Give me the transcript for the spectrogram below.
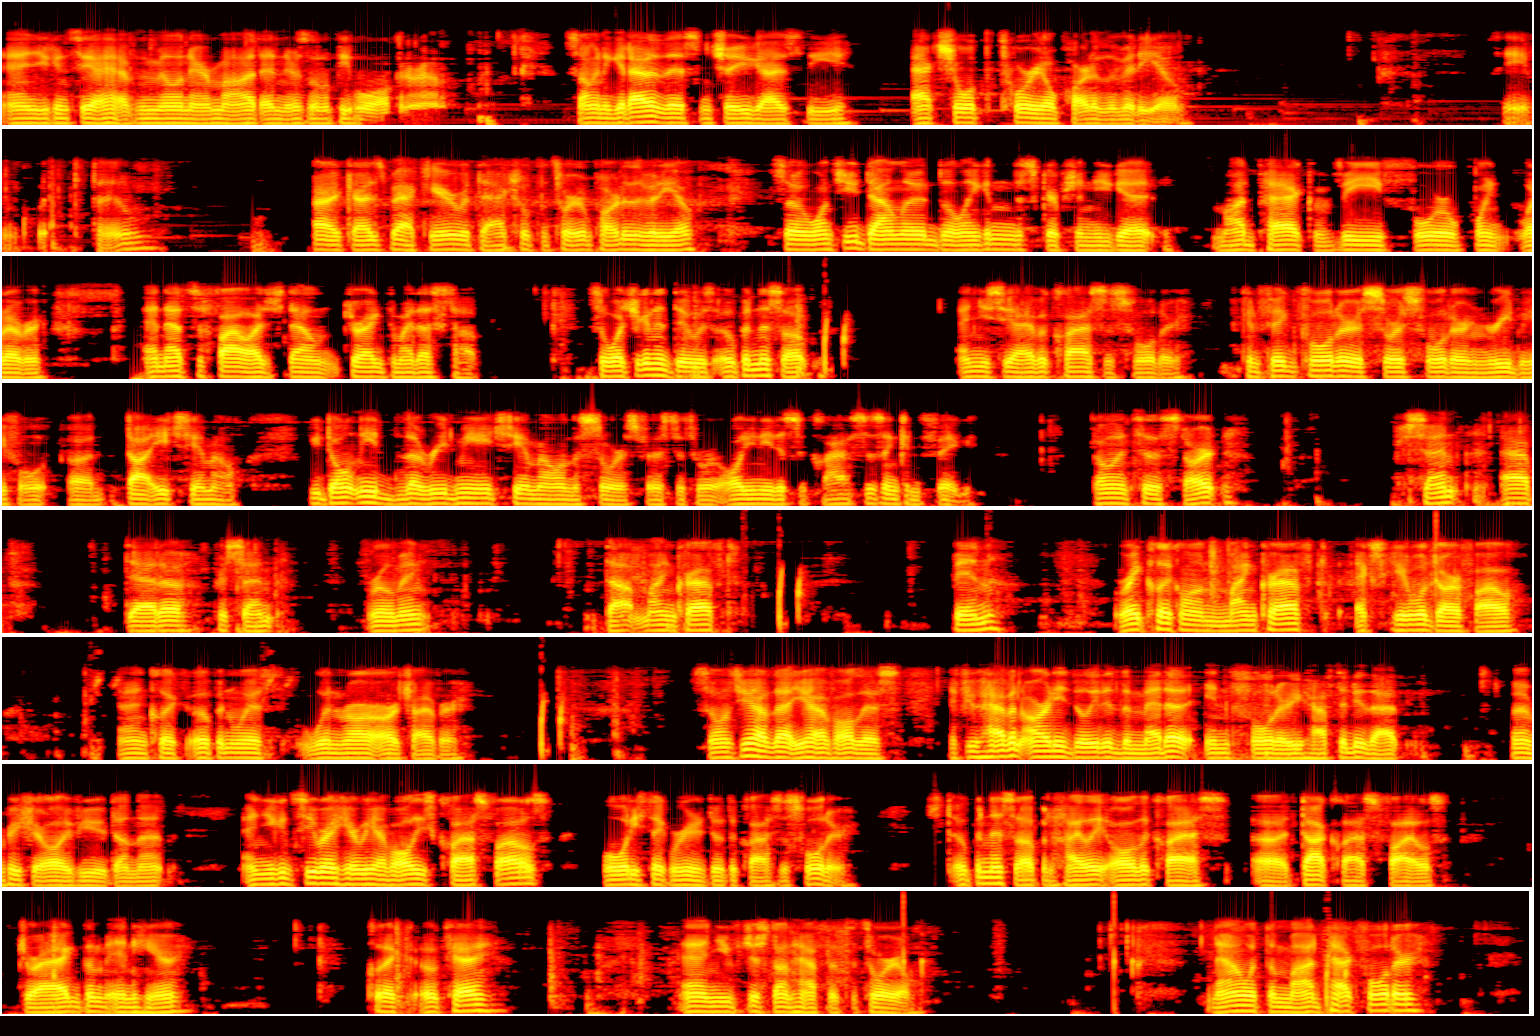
and you can see I have the Millenaire mod and there's little people walking around. So I'm going to get out of this and show you guys the actual tutorial part of the video. Save and quit the title. Alright guys, back here with the actual tutorial part of the video. So once you download the link in the description, you get modpack v4 point whatever. And that's the file I just down dragged to my desktop. So what you're gonna do is open this up and you see I have a classes folder. Config folder a source folder and readme uh, .html you don't need the readme HTML on the source for this tutorial. All you need is the classes and config. Go into the start percent app data percent roaming dot Minecraft bin. Right click on Minecraft executable jar file and click open with WinRAR archiver. So once you have that you have all this. If you haven't already deleted the META-INF folder you have to do that. But I'm pretty sure all of you have done that. And you can see right here we have all these class files. Well what do you think we're going to do with the classes folder? Just open this up and highlight all the class uh, dot class files drag them in here. Click OK. And you've just done half the tutorial. Now with the mod pack folder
